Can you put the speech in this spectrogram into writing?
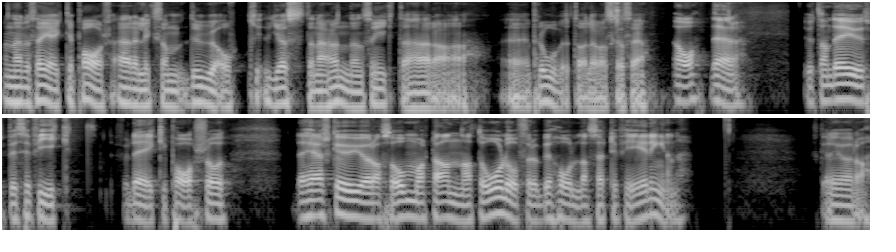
Men när du säger ekipage, är det liksom du och just den här hunden som gick det här eh, provet eller vad ska jag säga? Ja, det är det. Utan det är ju specifikt för det ekipage. Och det här ska ju göras om vartannat år då för att behålla certifieringen. Ska det göra.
